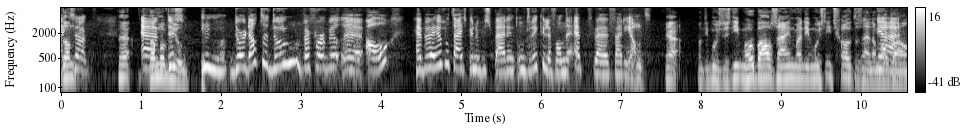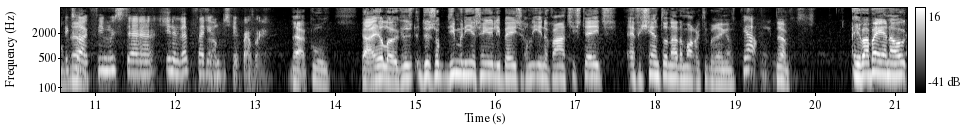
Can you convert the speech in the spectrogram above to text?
dan, exact. ja, Ehm, mobiel. Dus door dat te doen, bijvoorbeeld eh, al, hebben we heel veel tijd kunnen besparen in het ontwikkelen van de app-variant. Ja, want die moest dus niet mobiel zijn, maar die moest iets groter zijn dan Ja, mobiel. exact. Die moest in een webvariant beschikbaar worden. Ja, ja, cool. Ja, heel leuk. Dus, dus op die manier zijn jullie bezig om die innovatie steeds efficiënter naar de markt te brengen. Ja. Ja. Hey, waar ben je nou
